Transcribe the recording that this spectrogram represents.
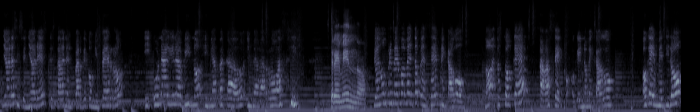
señoras y señores, estaba en el parque con mi perro y un águila vino y me ha atacado y me agarró así. Tremendo. Yo en un primer momento pensé, me cagó, ¿no? Entonces toqué, estaba seco, ok, no me cagó. Ok, me tiró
